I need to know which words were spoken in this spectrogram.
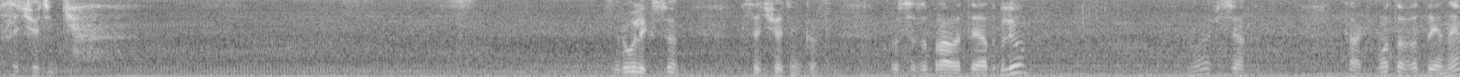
все чотеньке. Рулик, все, все чотенько. Просто заправити AdBlue. Ну і все. Так, мотогодини.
